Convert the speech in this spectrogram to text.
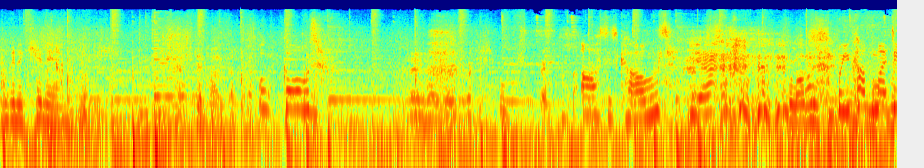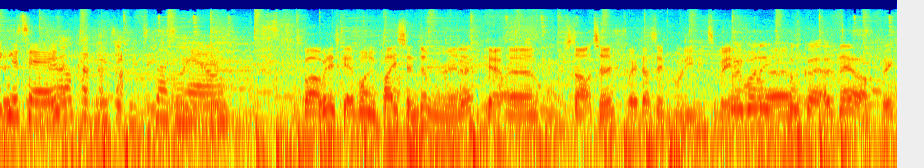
I'm going to kill him. Oh, God. Arse is cold. Yeah. Will you cover my dignity? I'll cover your dignity. Bloody hell. Well, we need to get everyone in place then, don't we, really? Yeah. Um, start to. Where does everybody need to be? We want to go over there, I think.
